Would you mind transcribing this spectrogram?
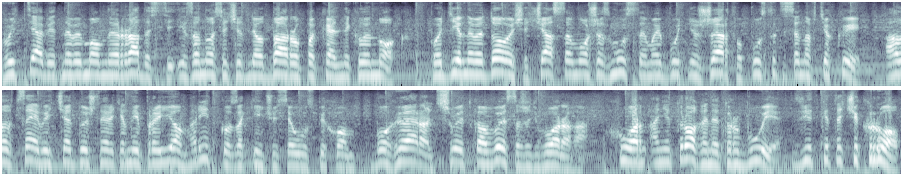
виття від невимовної радості і заносячи для удару пекельний клинок. Подібне видовище часто може змусити майбутню жертву пуститися навтяки, але в цей відчайдушний рятівний прийом рідко закінчується успіхом, бо Геральт швидко висажить ворога. Хорн ані трохи не турбує, звідки тече кров.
